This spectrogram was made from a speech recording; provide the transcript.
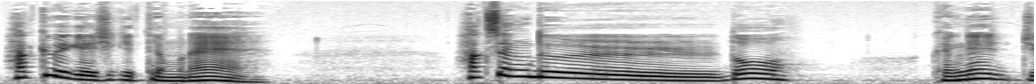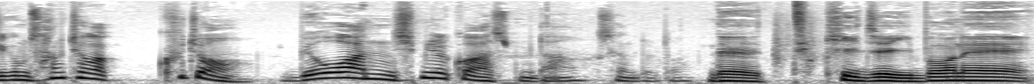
학교에 계시기 때문에 학생들도 굉장히 지금 상처가 크죠. 묘한 심리일 것 같습니다. 학생들도. 네, 특히 이제 이번에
